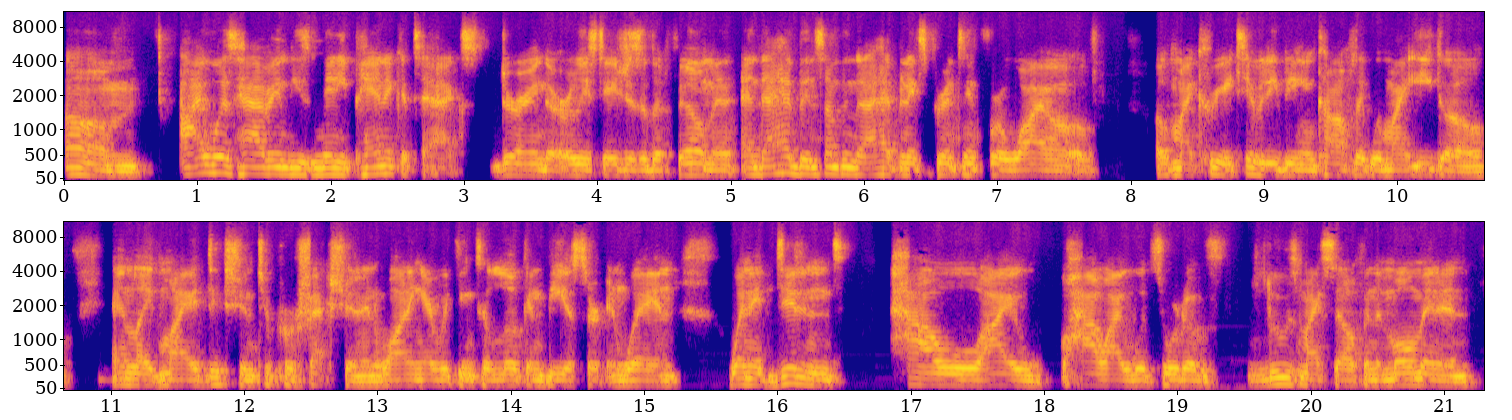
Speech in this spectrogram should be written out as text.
Um, I was having these mini panic attacks during the early stages of the film, and, and that had been something that I had been experiencing for a while of of my creativity being in conflict with my ego and like my addiction to perfection and wanting everything to look and be a certain way. And when it didn't, how I how I would sort of lose myself in the moment and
